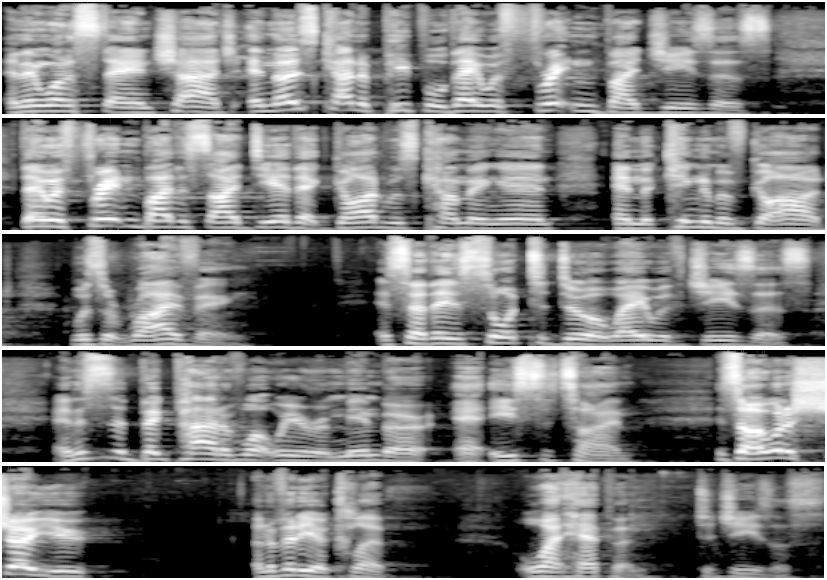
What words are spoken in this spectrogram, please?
and they want to stay in charge. And those kind of people, they were threatened by Jesus. They were threatened by this idea that God was coming in and the kingdom of God was arriving. And so they sought to do away with Jesus. And this is a big part of what we remember at Easter time. And so I want to show you on a video clip what happened to Jesus.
